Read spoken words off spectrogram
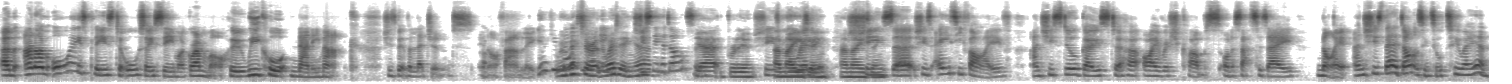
Um, and I'm always pleased to also see my grandma, who we call Nanny Mac. She's a bit of a legend in our family. You, you We met her at the wedding, Did you see her dancing? Yeah, brilliant. She's amazing. brilliant. Amazing. She's uh, she's eighty five and she still goes to her Irish clubs on a Saturday night and she's there dancing till 2 a.m.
